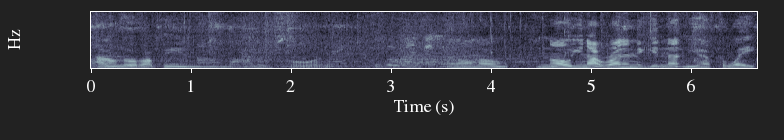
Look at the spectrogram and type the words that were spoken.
I don't know about paying nine dollars for it. I don't know. No, you're not running to get nothing. You have to wait.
